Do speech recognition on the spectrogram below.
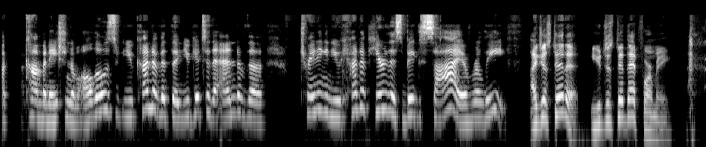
a combination of all those. You kind of at the you get to the end of the training and you kind of hear this big sigh of relief. I just did it. You just did that for me.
